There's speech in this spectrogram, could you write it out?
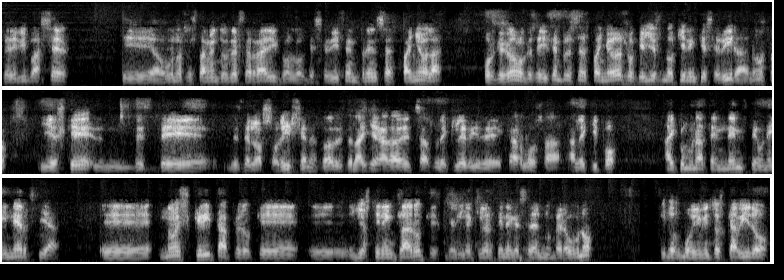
Federico Basser y algunos estamentos de Ferrari con lo que se dice en prensa española, porque claro, lo que se dice en prensa española es lo que ellos no quieren que se diga, ¿no? Y es que desde, desde los orígenes, ¿no? Desde la llegada de Charles Leclerc y de Carlos al equipo, hay como una tendencia, una inercia eh, no escrita, pero que eh, ellos tienen claro que, Leclerc tiene que ser el número uno y los movimientos que ha habido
